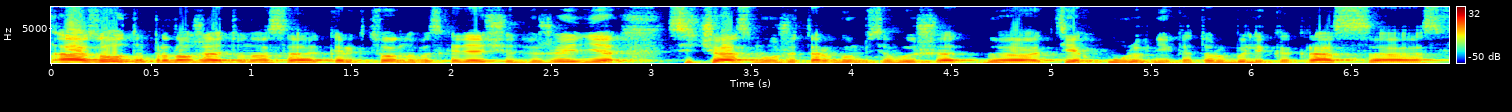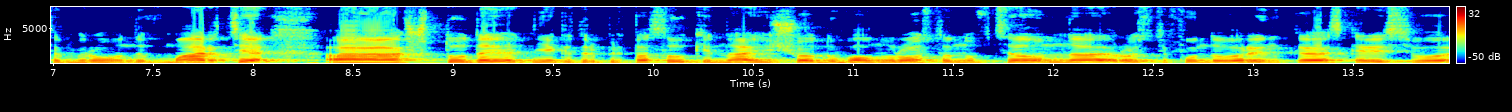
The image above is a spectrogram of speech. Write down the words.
А золото продолжает у нас э, коррекционно восходящее движение. Сейчас мы уже торгуемся выше э, тех уровней, которые были как раз э, сформированы в марте, а, что дает некоторые предпосылки на еще одну волну роста. Но в целом на росте фондового рынка, скорее всего,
